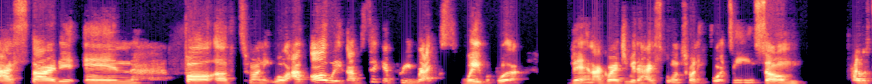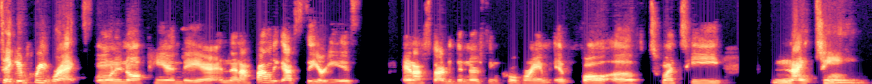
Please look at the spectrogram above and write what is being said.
I started in fall of 20. Well, I've always, I was taking prereqs way before then. I graduated high school in 2014. So I was taking prereqs on and off here and there. And then I finally got serious and I started the nursing program in fall of 2019.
